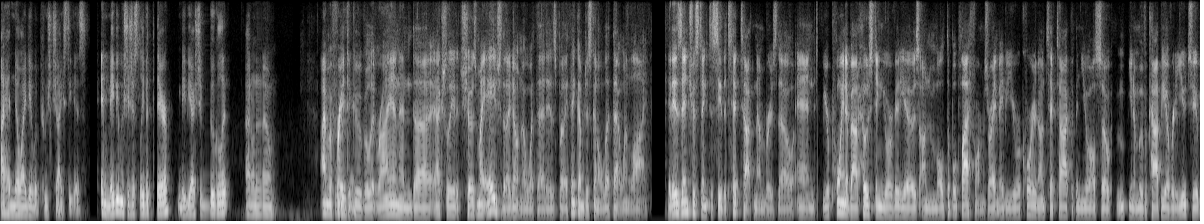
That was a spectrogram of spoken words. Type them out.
I had no idea what Pooh Shiesty is. And maybe we should just leave it there. Maybe I should Google it. I don't know. I'm afraid to think? Google it, Ryan. And uh, actually, it shows my age that I don't know what that is, but I think I'm just going to let that one lie. It is interesting to see the TikTok numbers, though, and your point about hosting your videos on multiple platforms, right? Maybe you record it on TikTok, but then you also, you know, move a copy over to YouTube.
